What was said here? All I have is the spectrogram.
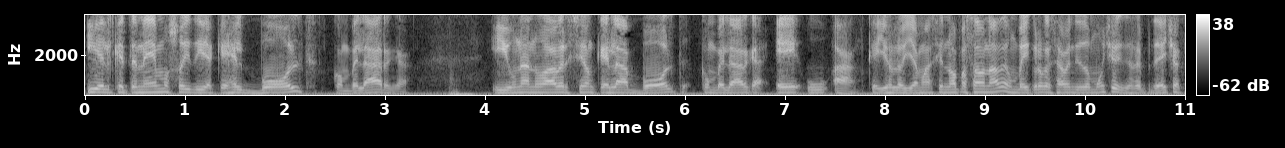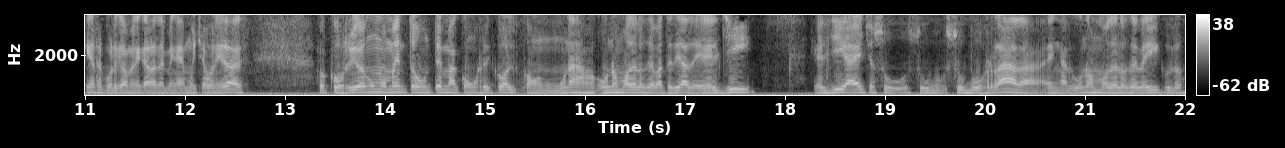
Y el que tenemos hoy día, que es el Bolt con B larga. Y una nueva versión que es la Bolt con B larga EUA, que ellos lo llaman así. No ha pasado nada, es un vehículo que se ha vendido mucho y de, de hecho aquí en República Dominicana también hay muchas unidades ocurrió en un momento un tema con un recall con unos modelos de batería de LG. LG ha hecho su, su, burrada en algunos modelos de vehículos.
